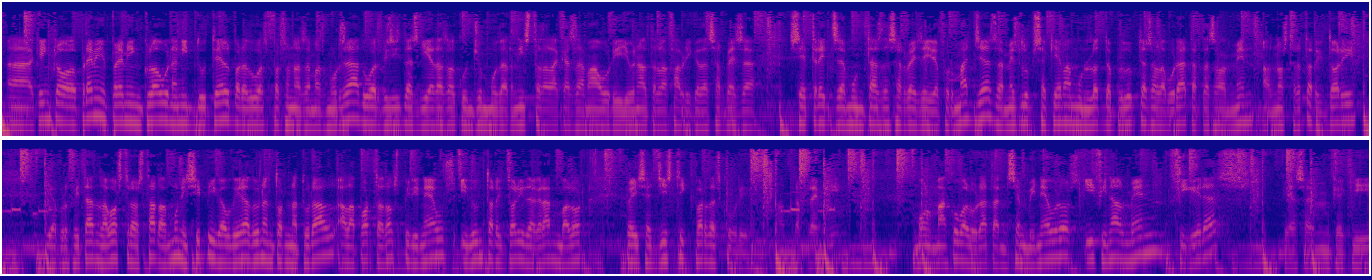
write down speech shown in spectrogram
Uh, què inclou el premi? El premi inclou una nit d'hotel per a dues persones amb esmorzar, dues visites guiades al conjunt modernista de la Casa Mauri i una altra a la fàbrica de cervesa C13 amb un tas de cervesa i de formatges. A més, l'obsequiem amb un lot de productes elaborat artesanalment al nostre territori i aprofitant la vostra estada al municipi gaudirà d'un entorn natural a la porta dels Pirineus i d'un territori de gran valor paisatgístic per descobrir. Un altre premi molt maco, valorat en 120 euros i finalment Figueres que ja sabem que aquí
